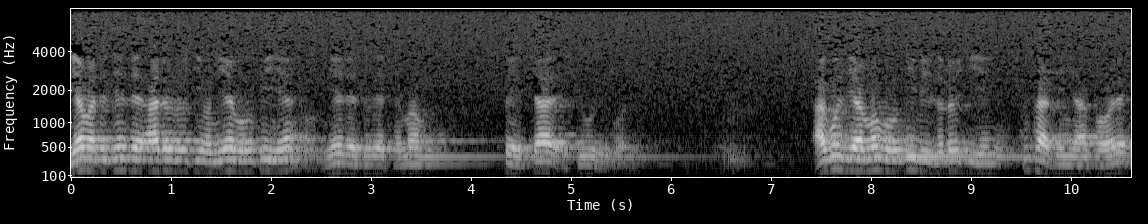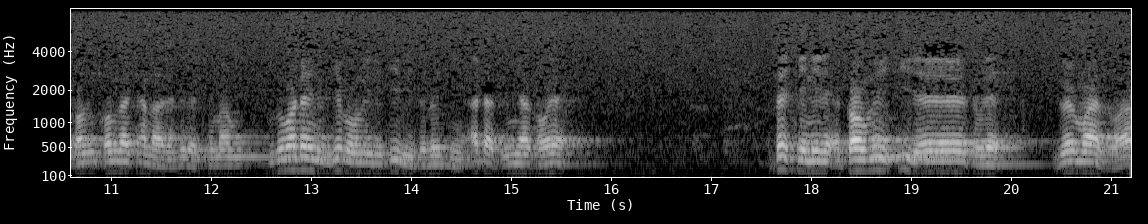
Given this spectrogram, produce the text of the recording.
မြတ်မတခြင်းစေအားထုတ်လို့ရှိရင်မြဲပုံသိရင်မြဲတယ်ဆိုတဲ့ဓမ္မမှုပေရှားတဲ့အကျိုးတွေပေါ့အာဟုဇရာမဟုတ်ဘူးသိပြီဆိုလို့ရှိရင်ဒုက္ခပညာခေါ်တဲ့ကောင်းကောင်းစားချမ်းသာတယ်ဆိုတဲ့ဓမ္မမှုဒီလိုတိုင်းဒီဖြစ်ပုံလေးတွေသိပြီဆိုလို့ရှိရင်အတ္တပညာခေါ်တဲ့သက်ရှင်နေတဲ့အကောင်လေးရှိတယ်ဆိုတဲ့လွယ်မစွာ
